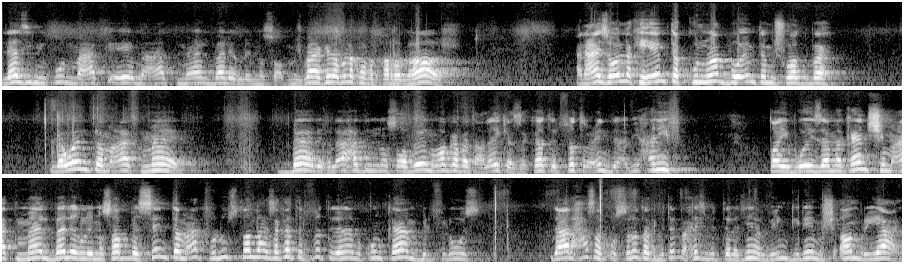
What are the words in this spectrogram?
لازم يكون معاك إيه؟ معاك مال بالغ للنصاب. مش بقى كده بقول لك ما بتخرجهاش. أنا عايز أقول لك هي إمتى تكون واجبة وإمتى مش واجبة؟ لو أنت معاك مال بالغ لأحد النصابين وجبت عليك زكاة الفطر عند أبي حنيفة. طيب وإذا ما كانش معاك مال بالغ للنصاب بس أنت معاك فلوس طلع زكاة الفطر لانها بتكون كام بالفلوس؟ ده على حسب أسرتك بتبقى حسبة 30 40 جنيه مش أمر يعني.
